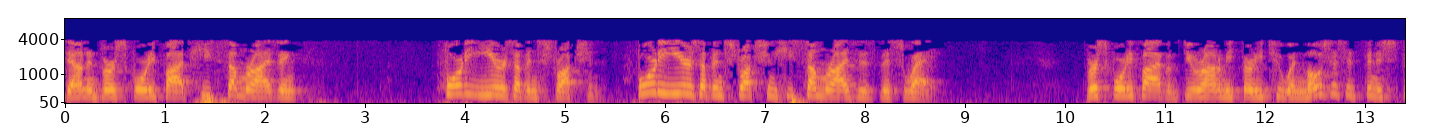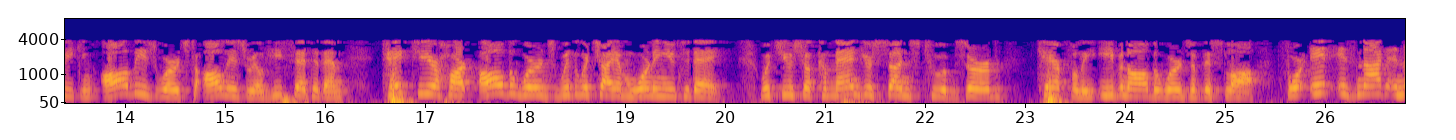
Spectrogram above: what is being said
down in verse 45, he's summarizing 40 years of instruction. 40 years of instruction he summarizes this way. Verse 45 of Deuteronomy 32, when Moses had finished speaking all these words to all Israel, he said to them, Take to your heart all the words with which I am warning you today, which you shall command your sons to observe carefully, even all the words of this law. For it is not an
